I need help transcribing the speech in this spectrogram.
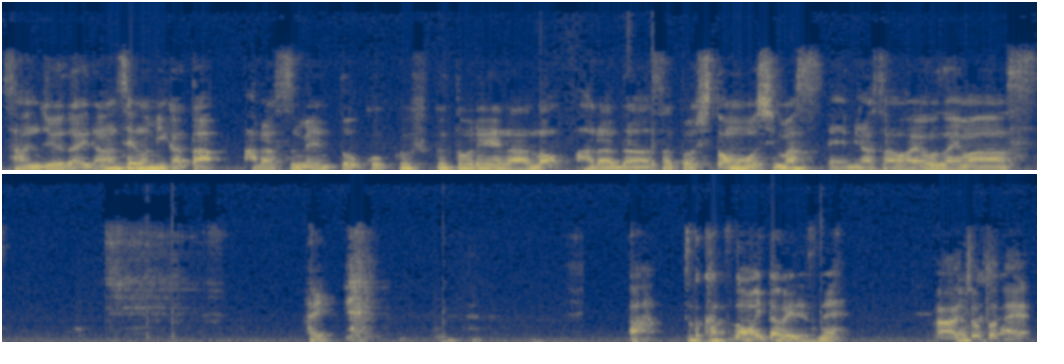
30代男性の味方、ハラスメント克服トレーナーの原田聡と申します。えー皆さんおはようございます。はい。あ、ちょっと活動も言った方がいいですね。あ、ちょっとね。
